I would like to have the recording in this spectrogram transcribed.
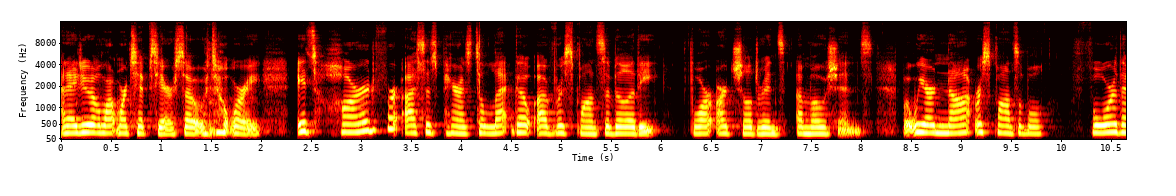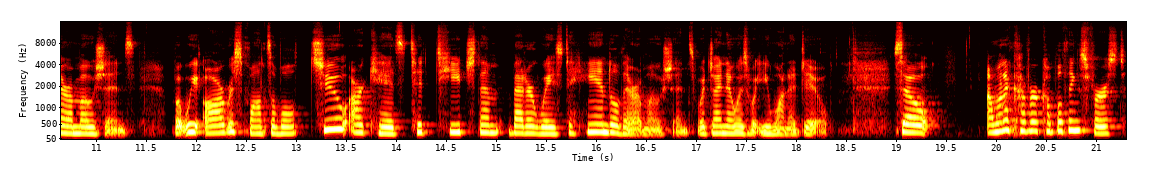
And I do have a lot more tips here, so don't worry. It's hard for us as parents to let go of responsibility for our children's emotions, but we are not responsible for their emotions, but we are responsible to our kids to teach them better ways to handle their emotions, which I know is what you want to do. So, I want to cover a couple things first,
